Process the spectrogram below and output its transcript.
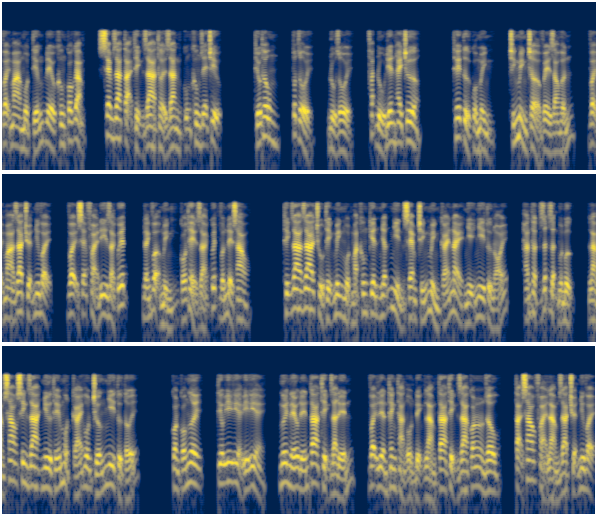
vậy mà một tiếng đều không có gặm, xem ra tại thịnh ra thời gian cũng không dễ chịu. Thiếu thông, tốt rồi, đủ rồi, phát đủ điên hay chưa? Thê tử của mình, chính mình trở về giáo huấn, vậy mà ra chuyện như vậy vậy sẽ phải đi giải quyết, đánh vợ mình có thể giải quyết vấn đề sao? Thịnh gia gia chủ thịnh minh một mặt không kiên nhẫn nhìn xem chính mình cái này nhị nhi tử nói hắn thật rất giận buồn bực, làm sao sinh ra như thế một cái hôn trướng nhi tử tới? Còn có ngươi, tiêu y ỉa y ỉa ngươi nếu đến ta thịnh gia đến, vậy liền thanh thản ổn định làm ta thịnh gia con dâu, tại sao phải làm ra chuyện như vậy?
